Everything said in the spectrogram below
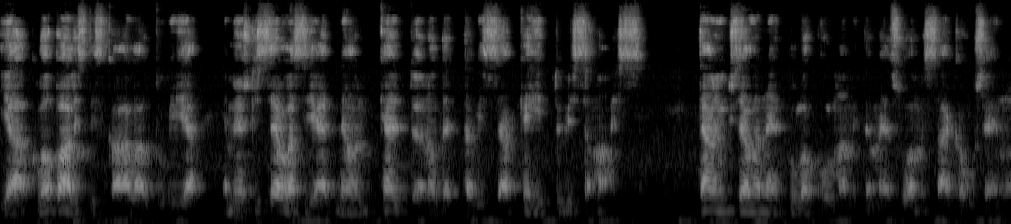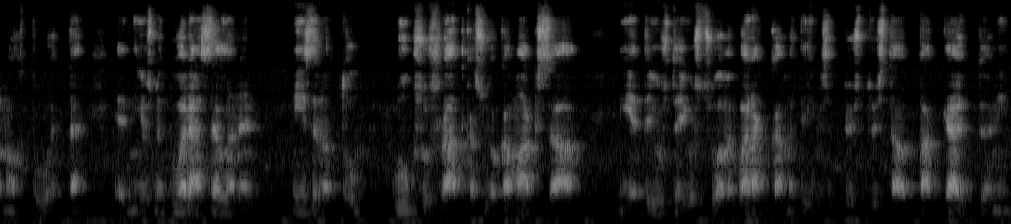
ja globaalisti skaalautuvia ja myöskin sellaisia, että ne on käyttöön otettavissa kehittyvissä maissa. Tämä on yksi sellainen tulokulma, mitä meillä Suomessa aika usein unohtuu, että, että jos me tuodaan sellainen niin sanottu luksusratkaisu, joka maksaa niin, että just, just Suomen varakkaimmat ihmiset pystyisivät sitä ottaa käyttöön, niin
